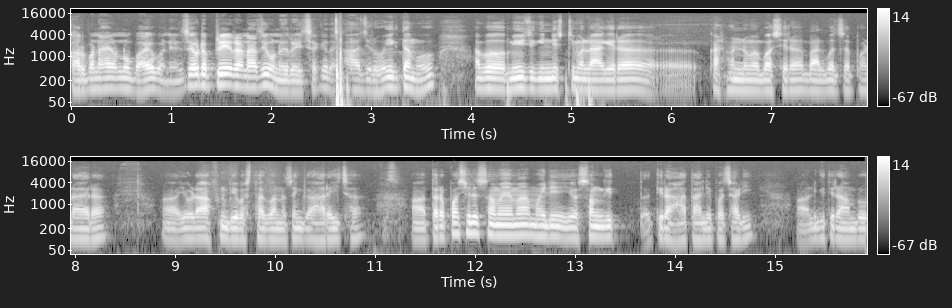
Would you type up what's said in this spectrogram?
घर बनाउनु भयो भने चाहिँ एउटा प्रेरणा चाहिँ हुने रहेछ क्या हजुर हो एकदम हो। अब म्युजिक इन्डस्ट्रीमा लागेर काठमाडौँमा बसेर बालबच्चा पढाएर एउटा आफ्नो व्यवस्था गर्न चाहिँ गाह्रै छ। तर पछिल्लो समयमा मैले यो सङ्गीततिर हात हाले पछाडि अलिकति राम्रो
